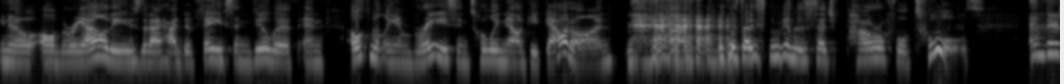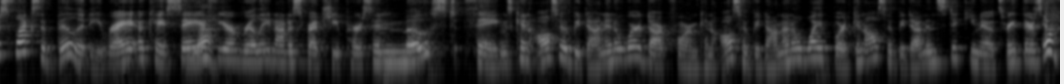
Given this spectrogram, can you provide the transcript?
you know all the realities that i had to face and deal with and ultimately embrace and totally now geek out on um, because i see them as such powerful tools and there's flexibility, right? Okay, say yeah. if you're really not a spreadsheet person, most things can also be done in a Word doc form, can also be done on a whiteboard, can also be done in sticky notes, right? There's yeah.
